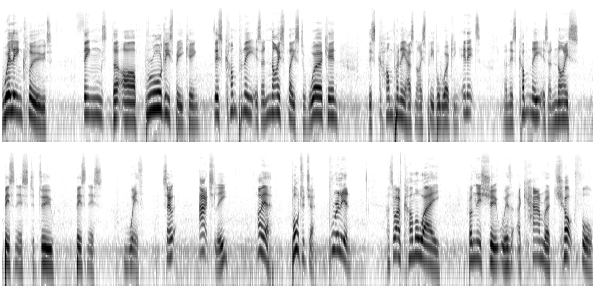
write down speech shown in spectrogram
will include things that are broadly speaking. This company is a nice place to work in. This company has nice people working in it, and this company is a nice business to do business with. So, actually, oh yeah, portraiture, brilliant. And so I've come away from this shoot with a camera chock full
